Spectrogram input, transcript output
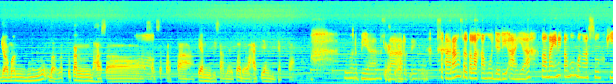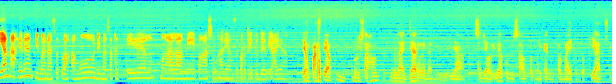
zaman dulu banget itu kan bahasa Oh. Sanskerta. Rakyan sana itu adalah hati yang bijaksana. Luar biasa Kira-kira artinya. Sekarang setelah kamu jadi ayah, selama ini kamu mengasuh Kian akhirnya gimana setelah kamu di masa kecil mengalami pengasuhan yang seperti itu dari ayah? Yang pasti aku berusaha untuk belajar dan ya sejauh ini aku bisa untuk memberikan yang terbaik untuk Kian sih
